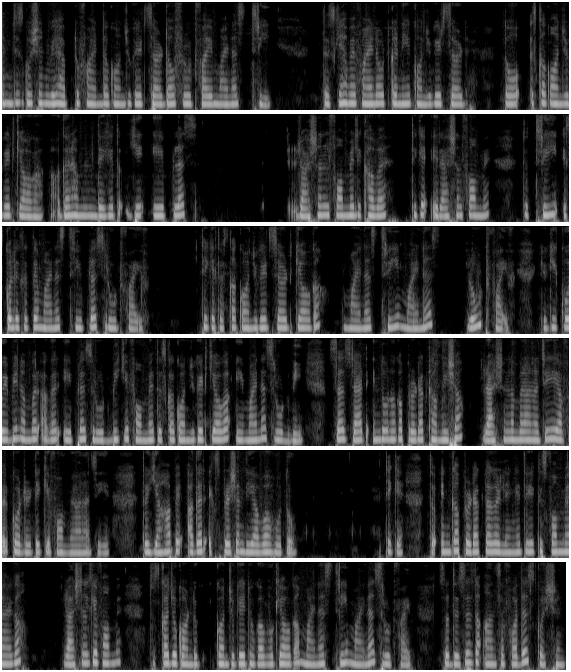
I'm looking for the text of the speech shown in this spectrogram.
in this question, we have to find the conjugate surd of root 5 minus 3 तो इसकी हमें find out करनी है कॉन्जुगेट सर्ड तो इसका कॉन्जुगेट क्या होगा? अगर हम देखें तो ये ए प्लस रैशनल फॉर्म में लिखा हुआ है, ठीक है? इरेशनल फॉर्म में। तो थ्री इसको लिख सकते हैं minus three plus root five ठीक है तो इसका कॉन्जुगेट सर्ड क्या होगा? Minus three minus root five क्योंकि कोई भी नंबर अगर ए प्लस रूट बी के फॉर्म में तो उसका कॉन्जुगेट क्या होगा? A minus root B such that इन दोनों का प्रोडक्ट हमेशा रैशनल नंबर आना चाहिए या फिर क्वाड्रेटिक के फॉर्म में आना चाहिए। तो यहाँ पे अगर एक्सप्रेशन दिया हुआ हो तो ठीक है? तो इनका प्रोडक्ट अगर लेंगे तो ये किस फॉर्म में आएगा? रैशनल के फॉर्म में। तो उसका जो कॉन्जुगेट होगा वो क्या होगा? Minus three minus root five so this is the answer for this question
